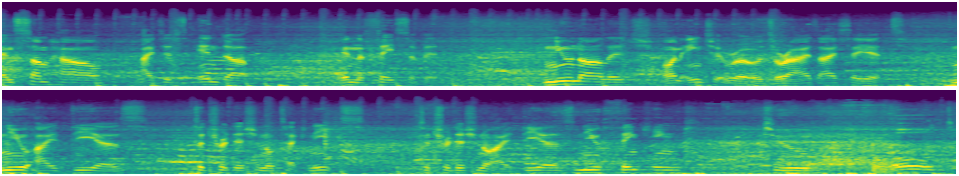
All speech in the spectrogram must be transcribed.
And somehow I just end up in the face of it. New knowledge on ancient roads, or as I say it, new ideas to traditional techniques, to traditional ideas, new thinking to old,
